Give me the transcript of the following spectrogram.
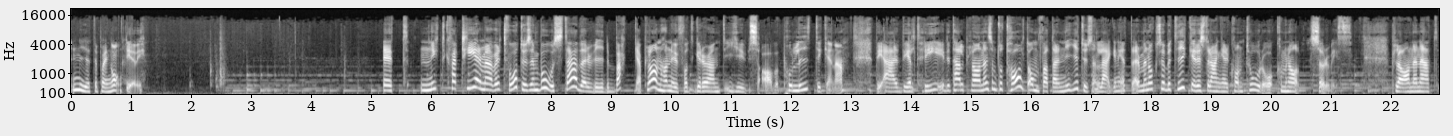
nyheter på en gång. Det gör vi. Ett nytt kvarter med över 2000 bostäder vid Backaplan har nu fått grönt ljus av politikerna. Det är del 3 i detaljplanen som totalt omfattar 9000 lägenheter men också butiker, restauranger, kontor och kommunal service. Planen är att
